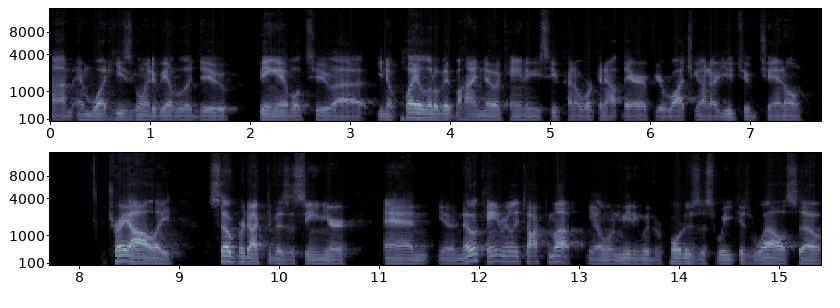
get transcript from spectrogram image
um, and what he's going to be able to do, being able to, uh, you know, play a little bit behind Noah Cain, who you see kind of working out there. If you're watching on our YouTube channel, Trey Holly, so productive as a senior and, you know, Noah Cain really talked him up, you know, when meeting with reporters this week as well. So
